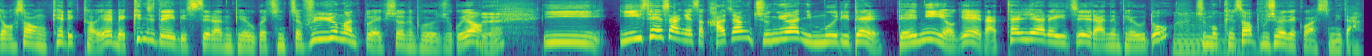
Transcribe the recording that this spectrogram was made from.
여성 캐릭터의 맥킨지 데이비스라는 배우가 진짜 훌륭한 또 액션을 보여주고요. 네. 이, 이 세상에서 가장 중요한 인물이 될 데니 역의 나탈리아 레이즈라는 배우도 음. 주목해서 보셔야 될 것 같습니다.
